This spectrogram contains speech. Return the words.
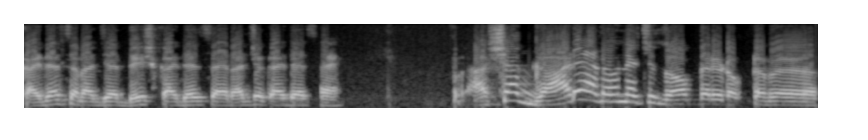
कायद्याचं राज्य आहे देश कायद्याचा आहे राज्य कायद्याचं आहे. अशा गाड्या अडवण्याची जबाबदारी डॉक्टर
